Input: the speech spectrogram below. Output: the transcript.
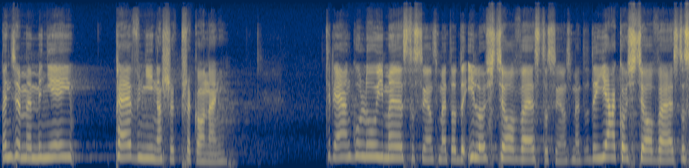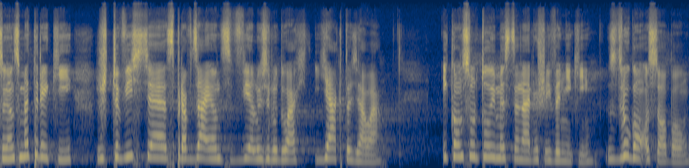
będziemy mniej pewni naszych przekonań. Triangulujmy, stosując metody ilościowe, stosując metody jakościowe, stosując metryki, rzeczywiście sprawdzając w wielu źródłach, jak to działa. I konsultujmy scenariusz i wyniki z drugą osobą.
